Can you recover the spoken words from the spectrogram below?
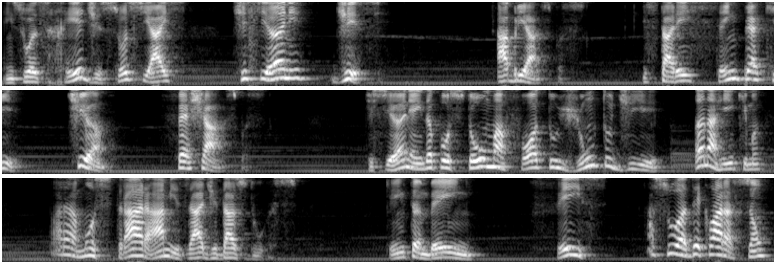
Em suas redes sociais, Ticiane disse: Abre aspas. Estarei sempre aqui. Te amo. Fecha aspas. Ticiane ainda postou uma foto junto de Ana Hickman para mostrar a amizade das duas. Quem também fez a sua declaração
